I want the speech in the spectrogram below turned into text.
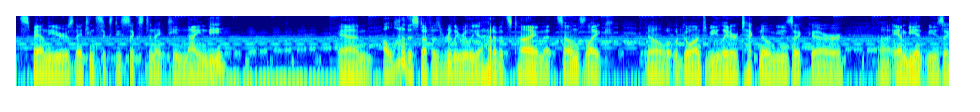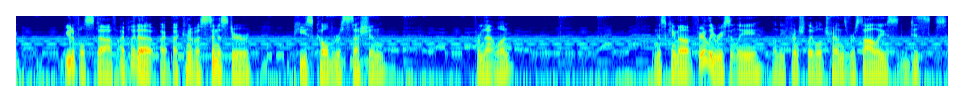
It spanned the years 1966 to 1990. And a lot of this stuff is really, really ahead of its time. That sounds like, you know, what would go on to be later techno music or uh, ambient music. Beautiful stuff. I played a, a, a kind of a sinister piece called Recession from that one. And this came out fairly recently on the French label Transversales Discs.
